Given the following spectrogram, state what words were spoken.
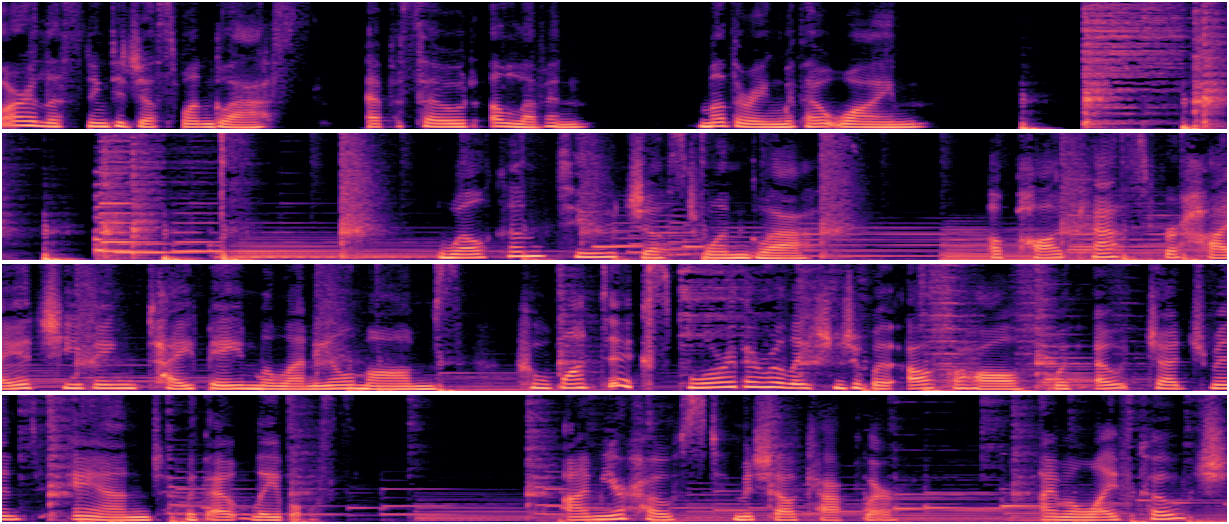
are listening to Just One Glass, episode 11 Mothering Without Wine. Welcome to Just One Glass, a podcast for high achieving type A millennial moms who want to explore their relationship with alcohol without judgment and without labels. I'm your host, Michelle Kepler. I'm a life coach,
